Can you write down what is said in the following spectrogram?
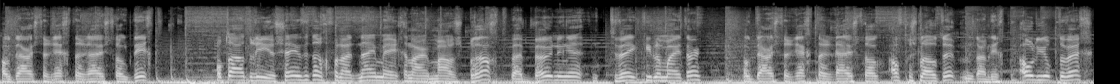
Ook daar is de rechter rijstrook dicht. Op de A73 vanuit Nijmegen naar Maasbracht bij Beuningen 2 kilometer. Ook daar is de rechter rijstrook afgesloten. Daar ligt olie op de weg.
